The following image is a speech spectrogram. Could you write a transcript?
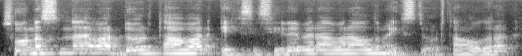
Sonrasında ne var? 4a var. Eksisiyle beraber aldım. Eksi 4a olarak.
